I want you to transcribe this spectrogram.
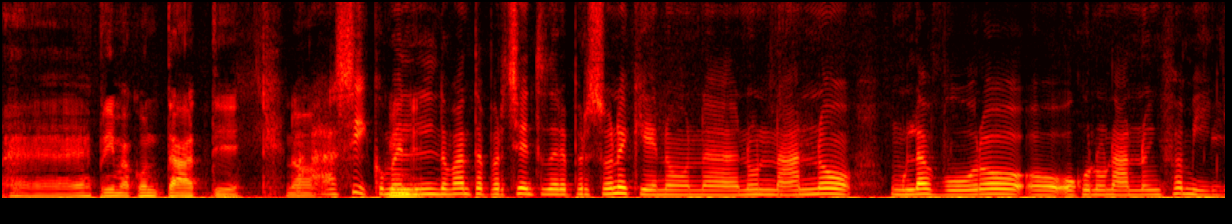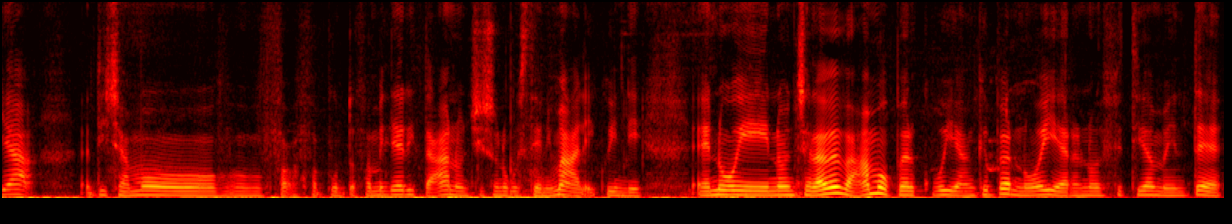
eh, prima contatti no? ah, sì come Quindi... il 90% delle persone che non, non hanno un lavoro o, o con un anno in famiglia diciamo fa, fa appunto familiarità non ci sono questi animali quindi eh, noi non ce l'avevamo per cui anche per noi erano effettivamente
